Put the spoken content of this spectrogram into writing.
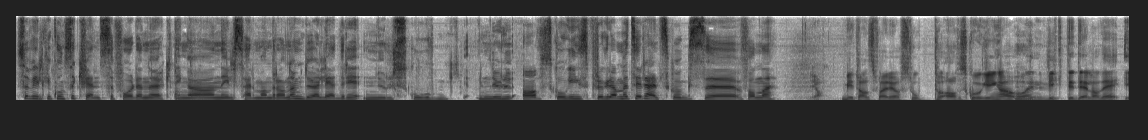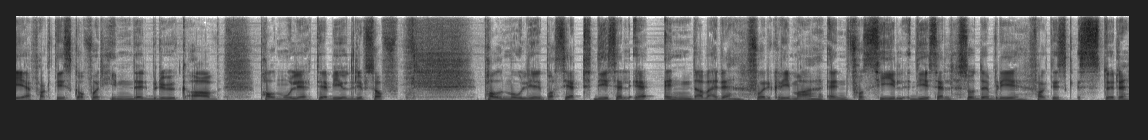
Så hvilke konsekvenser får denne økninga, Nils Herman Ranum? Du er leder i nullavskogingsprogrammet til Regnskogsfondet. Ja, Mitt ansvar er å stoppe avskoginga, og en viktig del av det er faktisk å forhindre bruk av palmeolje til biodrivstoff. Palmeoljebasert diesel er enda verre for klimaet enn fossil diesel, så det blir faktisk større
